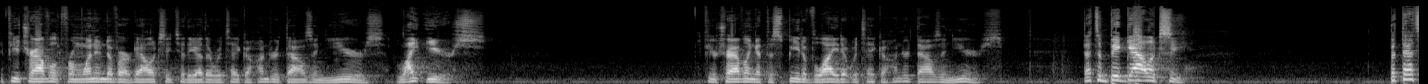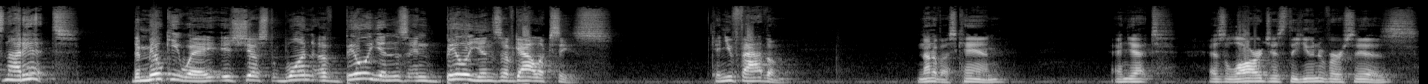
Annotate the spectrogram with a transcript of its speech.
If you traveled from one end of our galaxy to the other, it would take 100,000 years, light years. If you're traveling at the speed of light, it would take 100,000 years. That's a big galaxy. But that's not it. The Milky Way is just one of billions and billions of galaxies. Can you fathom? None of us can. And yet, as large as the universe is,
